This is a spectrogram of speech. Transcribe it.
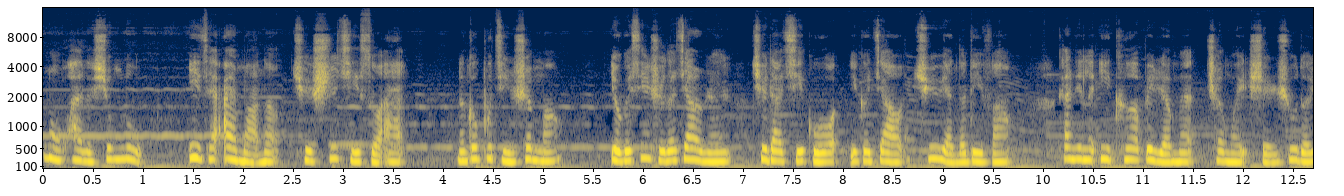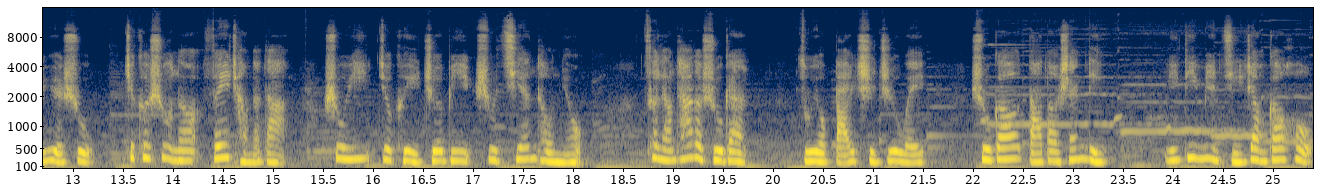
弄坏了胸路。意在爱马呢，却失其所爱。能够不谨慎吗？有个现实的匠人去到齐国一个叫屈原的地方，看见了一棵被人们称为神树的月树。这棵树呢，非常的大，树荫就可以遮蔽数千头牛。测量它的树干，足有百尺之围，树高达到山顶，离地面几丈高后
